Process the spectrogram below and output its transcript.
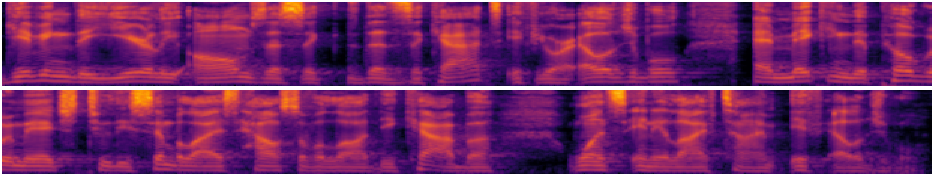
giving the yearly alms, the, zakat, if you are eligible, and making the pilgrimage to the symbolized house of Allah, the Kaaba, once in a lifetime, if eligible.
